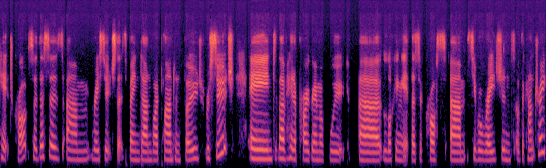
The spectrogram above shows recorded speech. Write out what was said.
catch crops. So this is um, research that's been done by Plant and Food Research, and they've had a program of work uh, looking at this across um, several regions of the country.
